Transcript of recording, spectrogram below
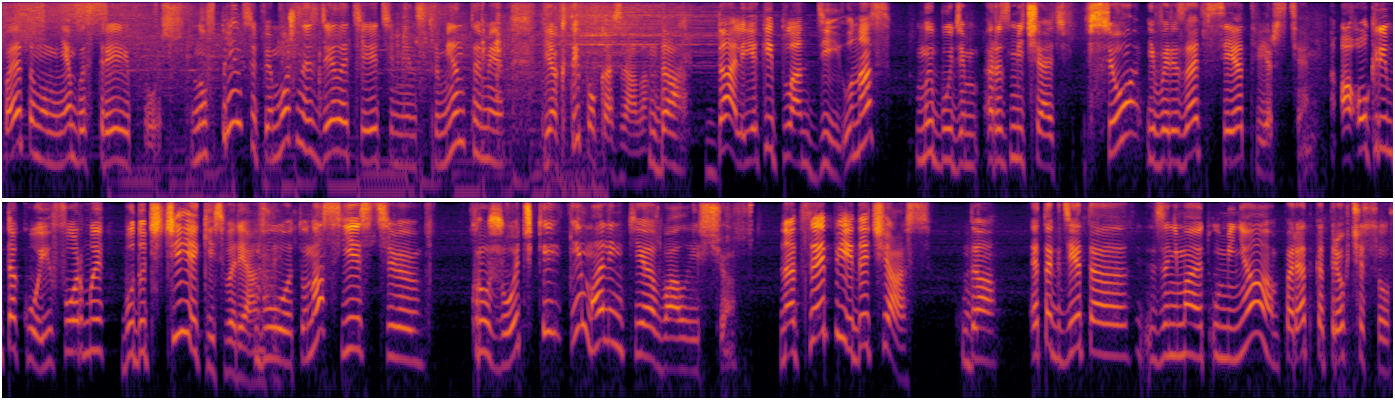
поэтому мне быстрее и проще. Но, в принципе, можно сделать и этими инструментами. Як ти показала. Да. Далі, який план дій у нас? Мы будем размечать все и вырезать все отверстия. А окрім такої форми, будуть ще якісь варіанти? Вот, у нас есть э, кружочки и маленькие овалы еще. На це піде час. Да. Это где-то занимает у меня порядка трех часов.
